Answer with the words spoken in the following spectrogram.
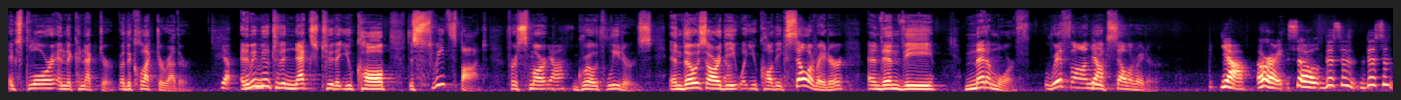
explorer and the connector, or the collector rather. Yeah. And then we mm-hmm. move to the next two that you call the sweet spot for smart yeah. growth leaders. And those are the what you call the accelerator and then the metamorph. Riff on yeah. the accelerator. Yeah. All right. So this is this is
